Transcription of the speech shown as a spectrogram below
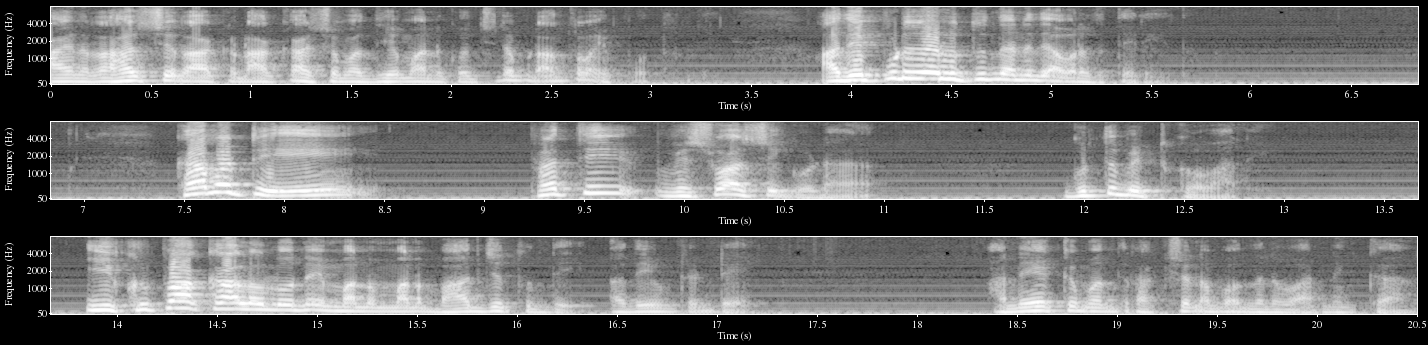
ఆయన రహస్య రాకడ ఆకాశ మధ్యమానికి వచ్చినప్పుడు అంతమైపోతుంది అది ఎప్పుడు జరుగుతుంది అనేది ఎవరికి తెలియదు. కాబట్టి ప్రతి విశ్వాసి కూడా గుర్తుపెట్టుకోవాలి. ఈ కృపాకాలంలోనే మనం మన బాధ్యత ఉంది. అదేమిటంటే అనేక మంది రక్షణ పొందిన వారిని ఇంకా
